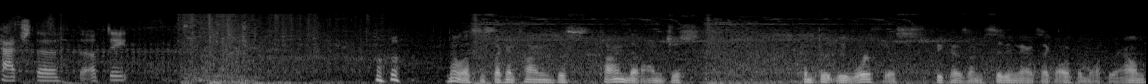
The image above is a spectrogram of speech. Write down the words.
patch the the update. No, that's the second time this time that I'm just completely worthless because I'm sitting there. It's like, oh, I can walk around.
